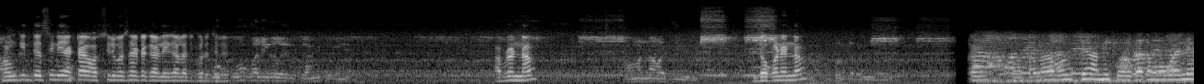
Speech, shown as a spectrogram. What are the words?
ফোন কিনতে এসেনি একটা অশ্লীল ভাষায় একটা গালি গালাজ করেছিলেন। ও গালিগালাজ দিচ্ছে, আমি করিনি। আপনার নাম? আমার নাম আর দোকানের নাম? কলকাতা ঘটনা বলতে আমি কলকাতা মোবাইলে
